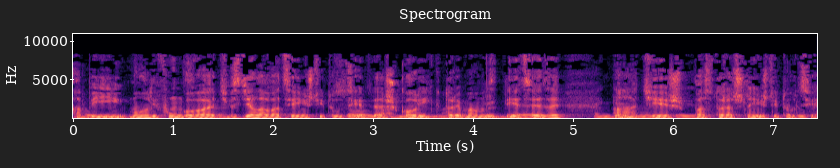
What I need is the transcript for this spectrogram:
aby mohli fungovať vzdelávacie inštitúcie, teda školy, ktoré mám v diecéze a tiež pastoračné inštitúcie.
